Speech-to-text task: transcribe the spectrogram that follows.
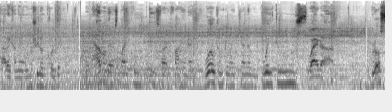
তারা এখানে অনুশীলন করবে। হ্যালো দ্যাস আলাইকুম please are fine welcome to my channel way to swagger bros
